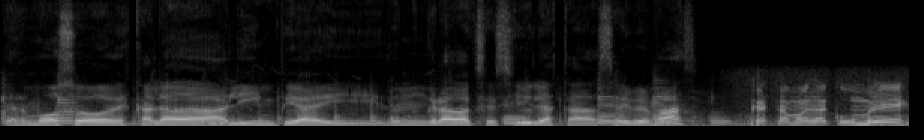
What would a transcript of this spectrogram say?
hermoso de escalada limpia y de un grado accesible hasta 6B más. Acá estamos en la cumbre,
